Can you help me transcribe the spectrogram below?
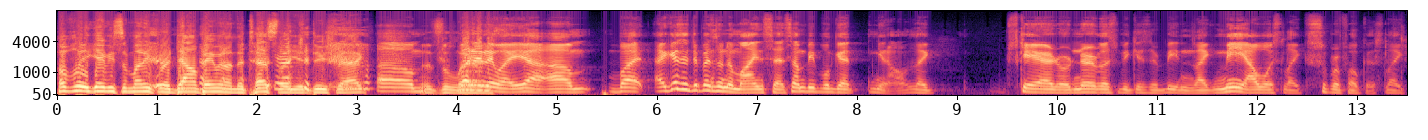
hopefully he gave you some money for a down payment on the Tesla, you douchebag. Um, That's but anyway, yeah. Um, but I guess it depends on the mindset. Some people get you know like scared or nervous because they're beaten. Like me, I was like super focused. Like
